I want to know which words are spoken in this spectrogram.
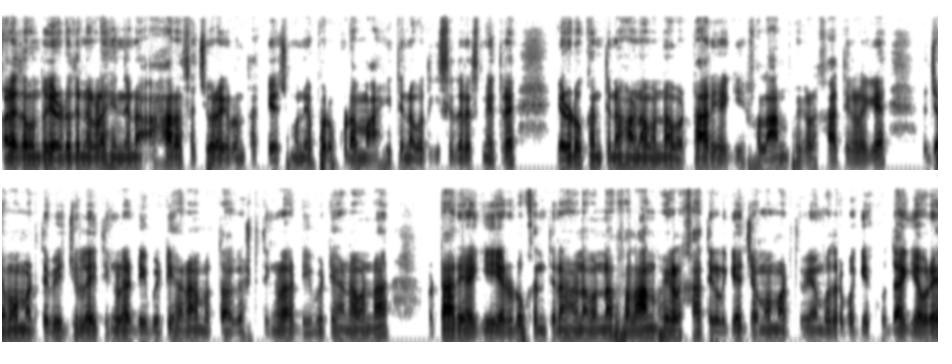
ಕಳೆದ ಒಂದು ಎರಡು ದಿನಗಳ ಹಿಂದಿನ ಆಹಾರ ಸಚಿವರಾಗಿರುವಂತಹ ಕೆ. ಎಚ್. ಮುನಿಯಪ್ಪರು ಕೂಡ ಮಾಹಿತಿಯನ್ನು ಒದಗಿಸಿದರೆ ಸ್ನೇಹಿತರೆ. ಎರಡು ಕಂತಿನ ಹಣವನ್ನು ಒಟ್ಟಾರೆಯಾಗಿ ಫಲಾನುಭವಿಗಳ ಖಾತೆಗಳಿಗೆ ಜಮಾ ಮಾಡ್ತೀವಿ. ಜುಲೈ ತಿಂಗಳ ಡಿ ಹಣ ಮತ್ತು ಆಗಸ್ಟ್ ತಿಂಗಳ ಡಿ ಬಿ ಹಣವನ್ನು ಒಟ್ಟಾರೆಯಾಗಿ ಎರಡು ಕಂತಿನ ಹಣವನ್ನು ಫಲಾನುಭವಿಗಳ ಖಾತೆಗಳಿಗೆ ಜಮಾ ಮಾಡ್ತೀವಿ ಎಂಬುದರ ಬಗ್ಗೆ ಖುದ್ದಾಗಿ ಅವರೇ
